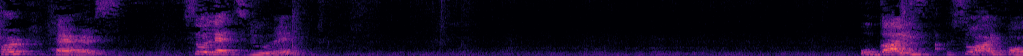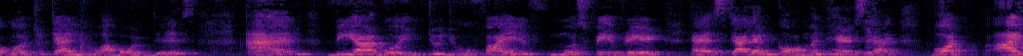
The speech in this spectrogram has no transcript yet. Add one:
her hairs. So let's do it. Oh guys, so I forgot to tell you about this and we are going to do five most favorite hairstyle and common hairstyle what I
